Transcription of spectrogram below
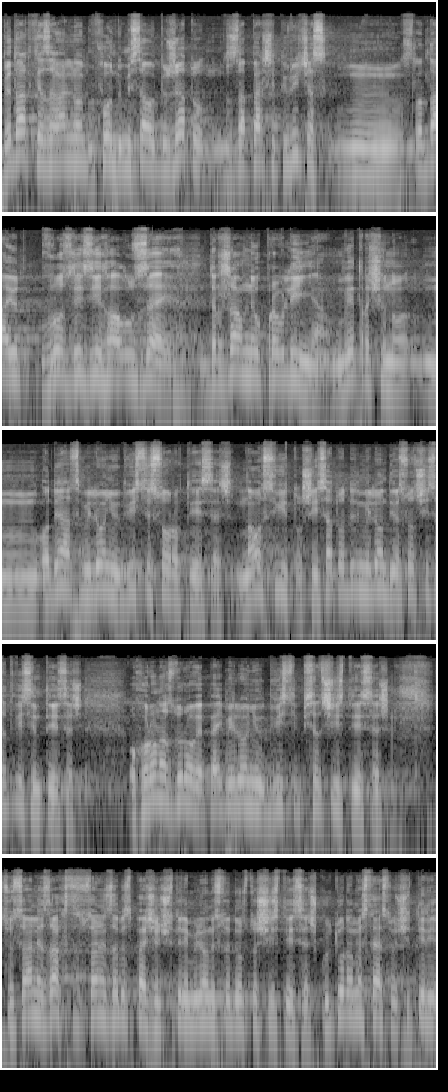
Видатки загального фонду місцевого бюджету за перше півріччя е, складають в розрізі галузей. Державне управління витрачено м, 11 мільйонів 240 тисяч, на освіту 61 мільйон 968 тисяч, охорона здоров'я 5 мільйонів 256 тисяч, соціальний захист соціальне забезпечення 4 мільйони 196 тисяч, культура мистецтво 4 е,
